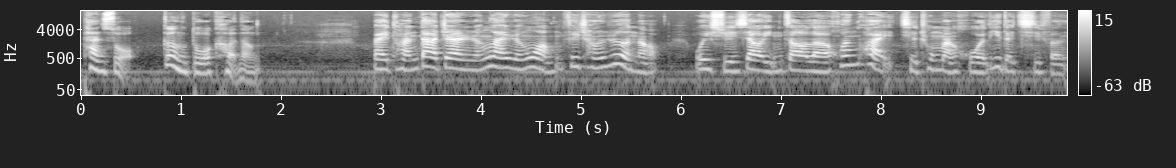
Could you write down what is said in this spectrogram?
探索更多可能。百团大战人来人往，非常热闹，为学校营造了欢快且充满活力的气氛。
